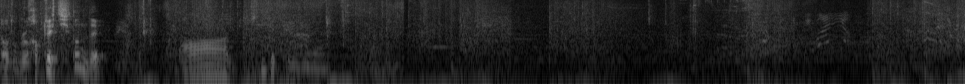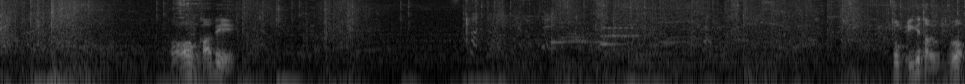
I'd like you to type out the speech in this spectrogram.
나도 몰라 갑자기 치던데? 아 미친 새끼네. 어 까비 어 이게 다 이거 뭐야?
